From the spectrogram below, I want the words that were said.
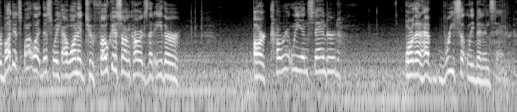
for Budget Spotlight this week, I wanted to focus on cards that either are currently in Standard or that have recently been in Standard.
